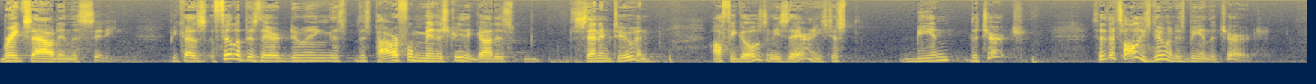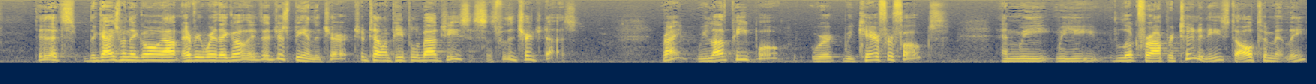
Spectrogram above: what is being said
breaks out in the city. Because Philip is there doing this, this powerful ministry that God has sent him to, and off he goes, and he's there, and he's just being the church. So that's all he's doing is being the church. That's the guys when they go out everywhere they go, they're just being the church. They're telling people about Jesus. That's what the church does, right? We love people. We're, we care for folks and we, we look for opportunities to ultimately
